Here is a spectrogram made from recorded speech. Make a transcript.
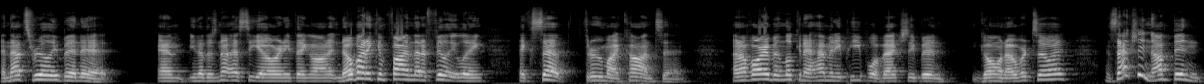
and that's really been it. And you know, there's no SEO or anything on it. Nobody can find that affiliate link except through my content. And I've already been looking at how many people have actually been going over to it. It's actually not been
